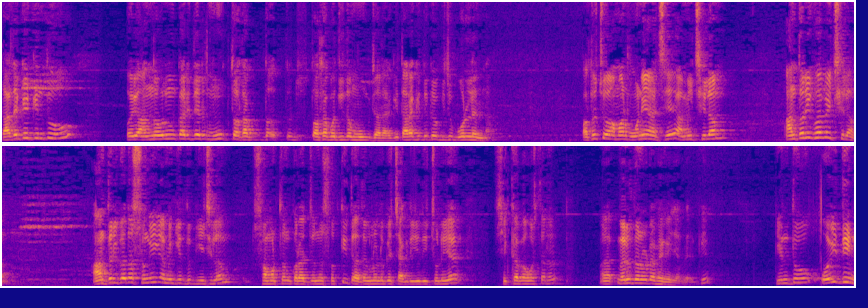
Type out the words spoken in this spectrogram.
তাদেরকে কিন্তু ওই আন্দোলনকারীদের মুখ তথা তথাকথিত মুখ যারা আর কি, তারা কিন্তু কেউ কিছু বললেন না। অথচ আমার মনে আছে, আমি ছিলাম আন্তরিকভাবেই ছিলাম। আন্তরিকতার সঙ্গেই আমি কিন্তু গিয়েছিলাম সমর্থন করার জন্য সত্যি, তো এতগুলো লোকের চাকরি যদি চলে যায়, শিক্ষা ব্যবস্থার মেরুদণ্ডটা ভেঙে যাবে আর কি। কিন্তু ওই দিন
